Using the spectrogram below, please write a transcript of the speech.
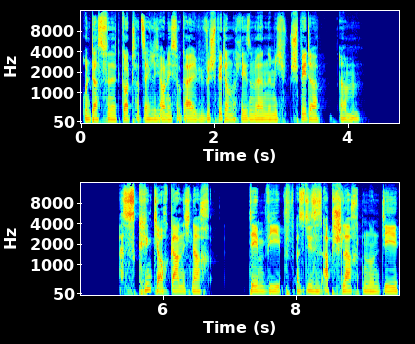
Und das findet Gott tatsächlich auch nicht so geil, wie wir später noch lesen werden, nämlich später. Ähm, also es klingt ja auch gar nicht nach dem, wie, also dieses Abschlachten und die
